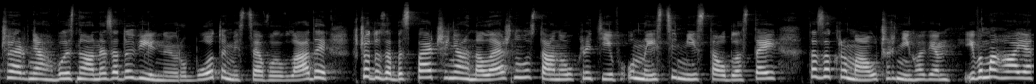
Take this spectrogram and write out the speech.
червня визнала незадовільною роботу місцевої влади щодо забезпечення належного стану укриттів у низці міст та областей, та, зокрема, у Чернігові, і вимагає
